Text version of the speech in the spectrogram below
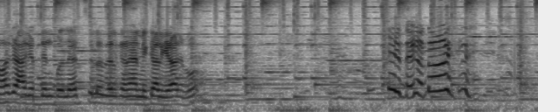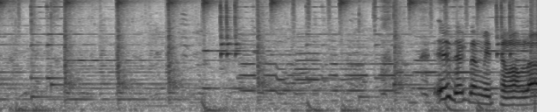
আমাকে আগের দিন বলে যাচ্ছিল জেলখানে আমি কালকে আসব। এই যে মিথ্যা মামলা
